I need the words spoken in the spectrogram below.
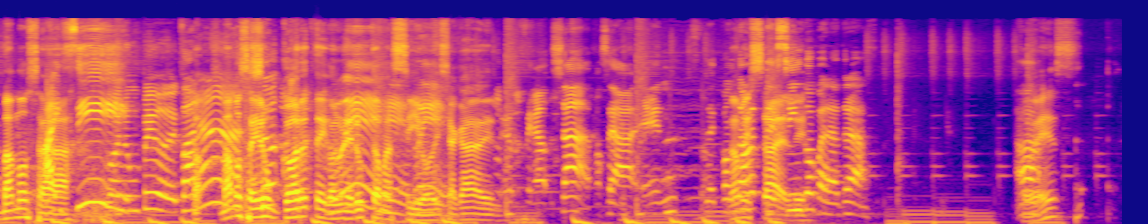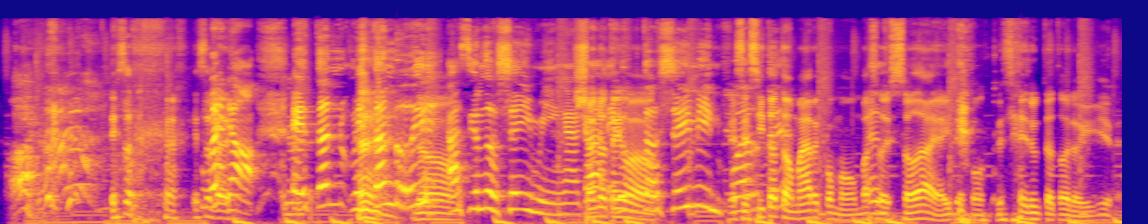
Vamos a, ¡Ay, sí! Con un pedo de... Pará, va- vamos a ir a un corte con un eructo masivo, re. dice acá. el- Pero ya, o sea, en, de contar de. 5 para atrás. Ah. ¿Ves? Eso, eso Bueno, están, me están re No. haciendo shaming acá. Yo no tengo- Eructo shaming necesito tomar como un vaso de soda y ahí te pongo te eructo todo lo que quieras.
